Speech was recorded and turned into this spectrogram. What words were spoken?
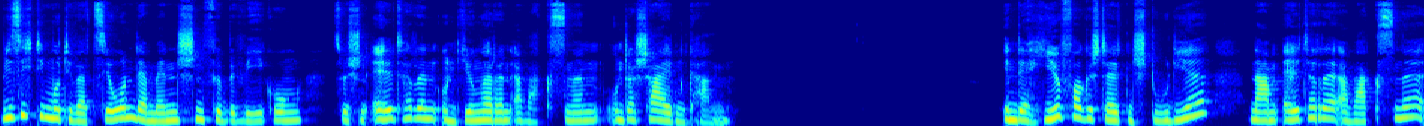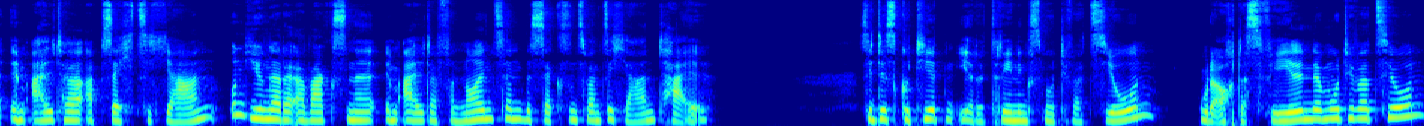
wie sich die Motivation der Menschen für Bewegung zwischen älteren und jüngeren Erwachsenen unterscheiden kann. In der hier vorgestellten Studie nahmen ältere Erwachsene im Alter ab 60 Jahren und jüngere Erwachsene im Alter von 19 bis 26 Jahren teil. Sie diskutierten ihre Trainingsmotivation oder auch das Fehlen der Motivation,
